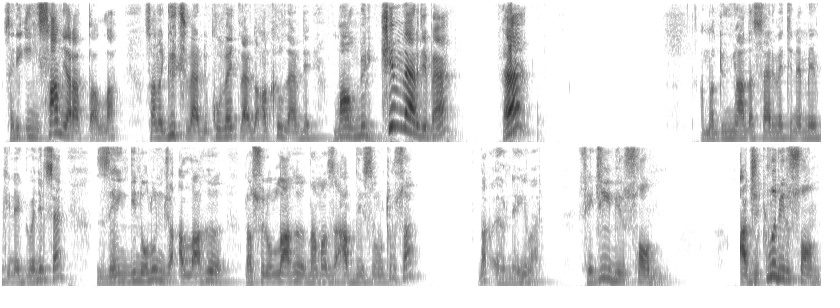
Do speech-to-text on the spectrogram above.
Seni insan yarattı Allah. Sana güç verdi, kuvvet verdi, akıl verdi, mal, mülk kim verdi be? He? Ama dünyada servetine, mevkine güvenirsen, zengin olunca Allah'ı, Resulullah'ı, namazı, abdesti unutursan, bak örneği var. Feci bir son, acıklı bir son.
